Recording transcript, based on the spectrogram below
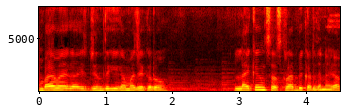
bye bye guys ज़िंदगी का मज़े करो। लाइक एंड सब्सक्राइब भी कर देना यार।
